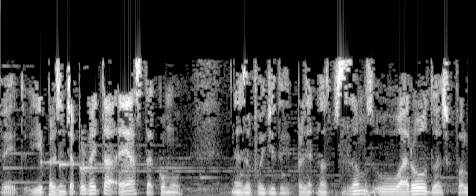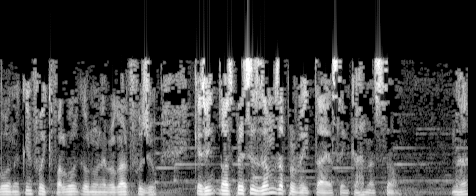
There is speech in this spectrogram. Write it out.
feito? E para a gente aproveitar esta como né, já foi dito, nós precisamos, o Haroldo acho que falou, né? quem foi que falou, que eu não lembro agora, fugiu que gente, nós precisamos aproveitar essa encarnação, né?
